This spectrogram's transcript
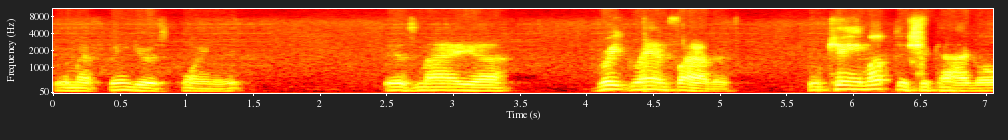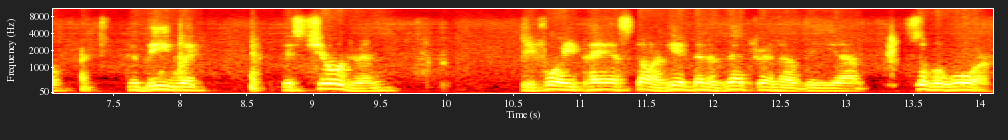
where my finger is pointed, is my uh, great grandfather who came up to Chicago to be with his children before he passed on. He had been a veteran of the uh, Civil War.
